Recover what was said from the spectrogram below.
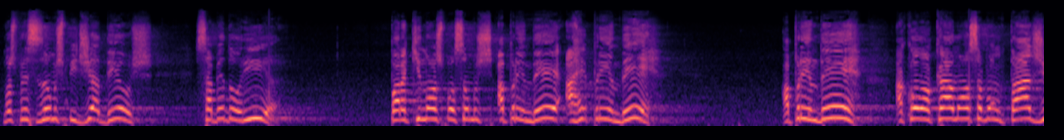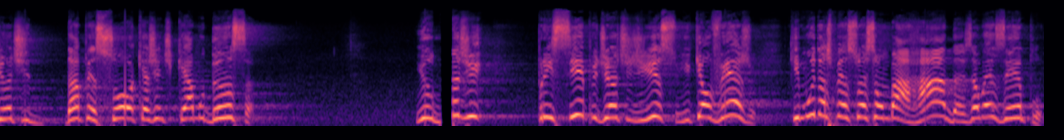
Nós precisamos pedir a Deus sabedoria para que nós possamos aprender a repreender, aprender a colocar a nossa vontade diante da pessoa que a gente quer a mudança. E o grande princípio diante disso, e que eu vejo que muitas pessoas são barradas, é o exemplo.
